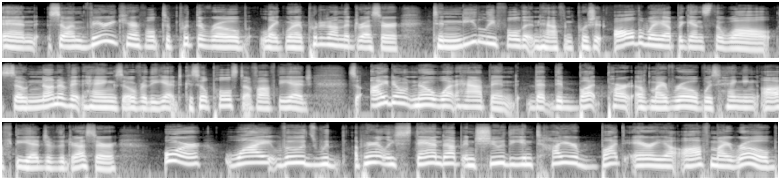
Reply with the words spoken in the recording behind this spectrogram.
And so I'm very careful to put the robe, like when I put it on the dresser, to neatly fold it in half and push it all the way up against the wall so none of it hangs over the edge because he'll pull stuff off the edge. So I don't know what happened that the butt part of my robe was hanging off the edge of the dresser or why Voods would apparently stand up and chew the entire butt area off my robe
